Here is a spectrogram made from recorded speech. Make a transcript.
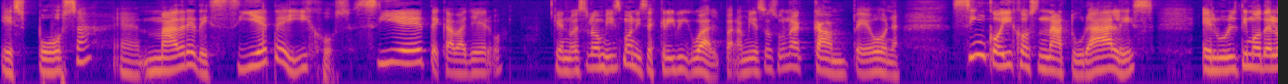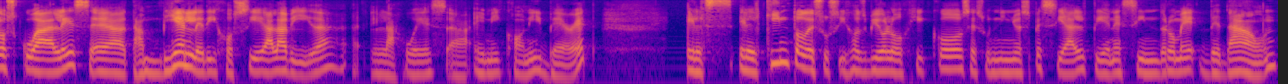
esposa, eh, madre de siete hijos, siete caballeros, que no es lo mismo ni se escribe igual. Para mí eso es una campeona. Cinco hijos naturales el último de los cuales eh, también le dijo sí a la vida, la jueza Amy Coney Barrett. El, quinto de sus hijos biológicos es un niño especial, tiene síndrome de Down.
